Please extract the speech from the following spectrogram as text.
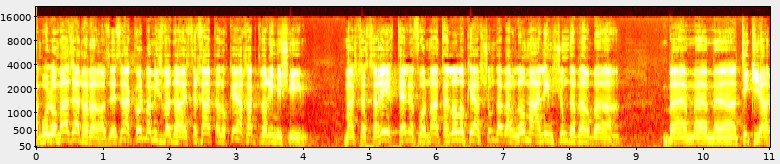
אמרו לו, מה זה הדבר הזה? זה הכל במזוודה, אצלך אתה לוקח רק דברים אישיים. מה שאתה צריך, טלפון, מה, אתה לא לוקח שום דבר, לא מעלים שום דבר בתיק יד.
